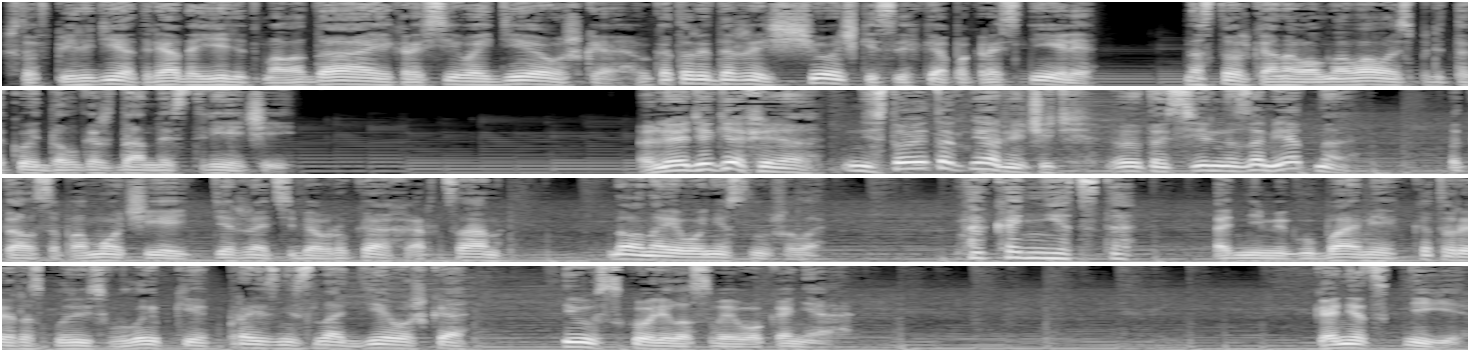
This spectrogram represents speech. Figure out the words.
что впереди отряда едет молодая и красивая девушка, у которой даже щечки слегка покраснели — Настолько она волновалась перед такой долгожданной встречей. «Леди Геффия, не стоит так нервничать. Это сильно заметно». Пытался помочь ей держать себя в руках Арцан, но она его не слушала. «Наконец-то!» Одними губами, которые расплылись в улыбке, произнесла девушка и ускорила своего коня. Конец книги.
